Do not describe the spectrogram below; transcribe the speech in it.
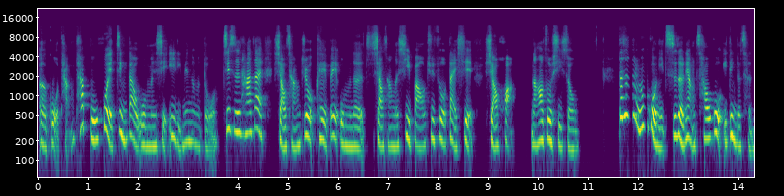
呃果糖，它不会进到我们血液里面那么多。其实它在小肠就可以被我们的小肠的细胞去做代谢、消化，然后做吸收。但是如果你吃的量超过一定的程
